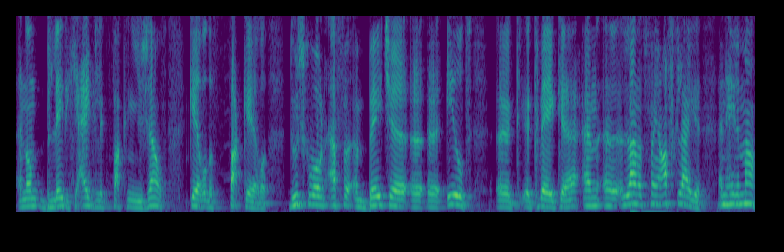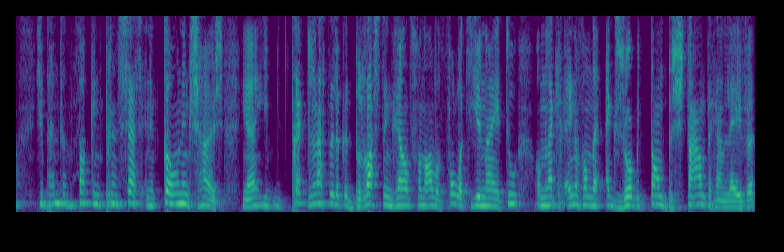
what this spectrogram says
En dan beledig je eigenlijk fucking jezelf. Kerel de fuck kerel. Doe eens gewoon even een beetje eelt kweken en uh, laat het van je afglijden. En helemaal, je bent een fucking prinses in een koningshuis. Ja? Je trekt letterlijk het belastinggeld van alle volk hier naar je toe om lekker een of ander exorbitant bestaan te gaan leven.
